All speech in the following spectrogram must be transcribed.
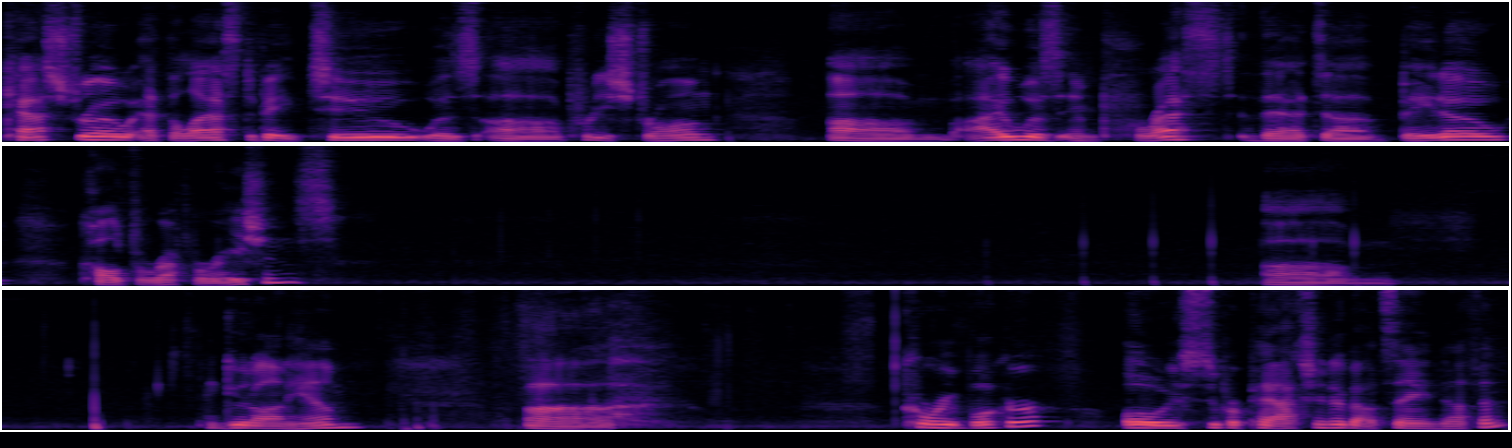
Castro at the last debate too was uh, pretty strong. Um, I was impressed that uh, Beto called for reparations. Um, good on him. Uh, Cory Booker, always super passionate about saying nothing.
